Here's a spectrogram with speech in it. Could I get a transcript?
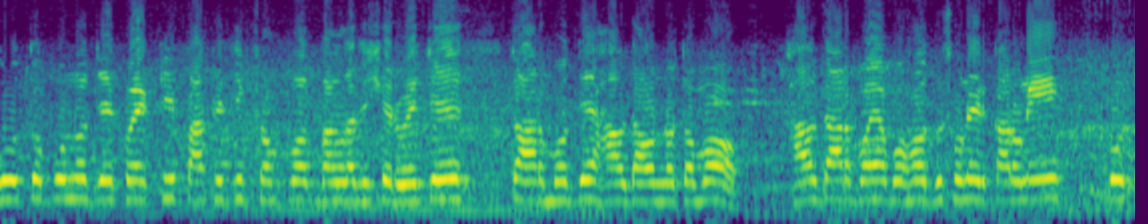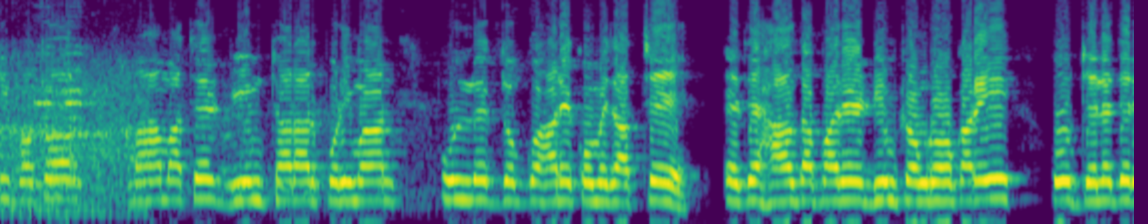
গুরুত্বপূর্ণ যে কয়েকটি প্রাকৃতিক সম্পদ বাংলাদেশে রয়েছে, তার মধ্যে হালদা অন্যতম। হালদার ভয়াবহ দূষণের কারণে প্রতি বছর মাছের ডিম ছাড়ার পরিমাণ উল্লেখযোগ্য হারে কমে যাচ্ছে। এতে হালদা পাড়ের ডিম সংগ্রহকারী ও জেলেদের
